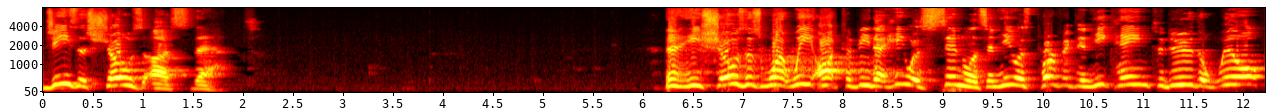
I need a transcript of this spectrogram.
Jesus shows us that. And he shows us what we ought to be that he was sinless and he was perfect and he came to do the will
